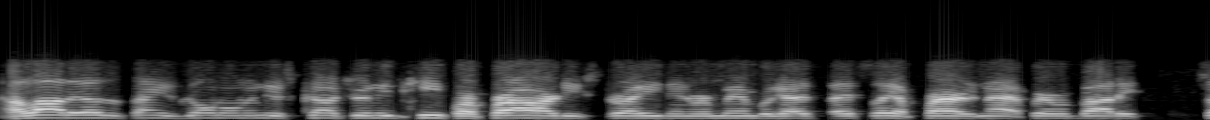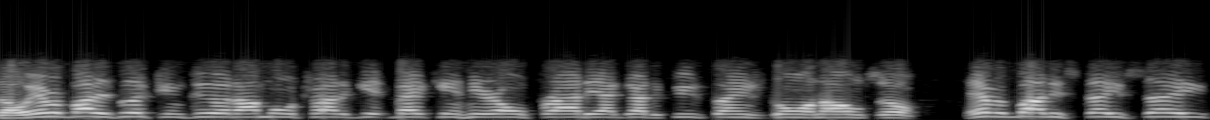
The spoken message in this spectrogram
a lot of other things going on in this country. We need to keep our priorities straight and remember, guys, they say a prayer tonight for everybody. So everybody's looking good. I'm gonna try to get back in here on Friday. I got a few things going on, so everybody stay safe.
